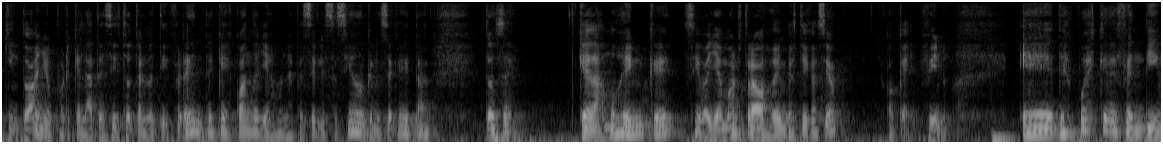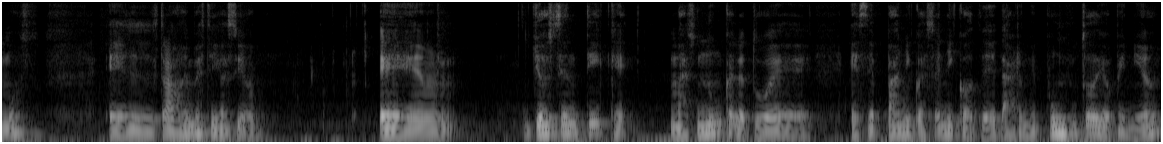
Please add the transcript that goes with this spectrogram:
quinto año, porque la tesis es totalmente diferente, que es cuando ya es una especialización, que no sé qué y tal. Entonces, quedamos en que se iba a llamar trabajo de investigación. Ok, fino. Eh, después que defendimos el trabajo de investigación, em, yo sentí que más nunca le tuve ese pánico escénico de dar mi punto de opinión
